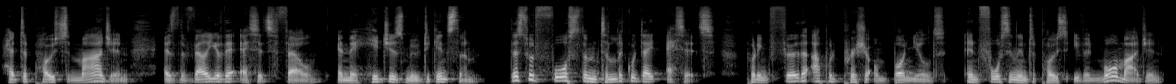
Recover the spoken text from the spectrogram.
had to post margin as the value of their assets fell and their hedges moved against them. This would force them to liquidate assets, putting further upward pressure on bond yields and forcing them to post even more margin,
